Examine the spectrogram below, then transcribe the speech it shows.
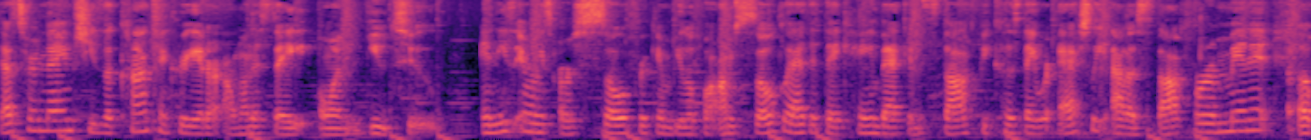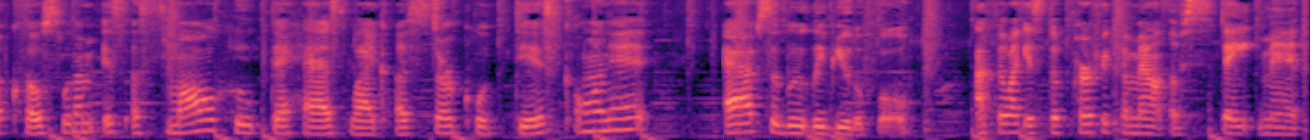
That's her name. She's a content creator, I wanna say, on YouTube. And these earrings are so freaking beautiful. I'm so glad that they came back in stock because they were actually out of stock for a minute. Up close with them it's a small hoop that has like a circle disc on it. Absolutely beautiful. I feel like it's the perfect amount of statement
